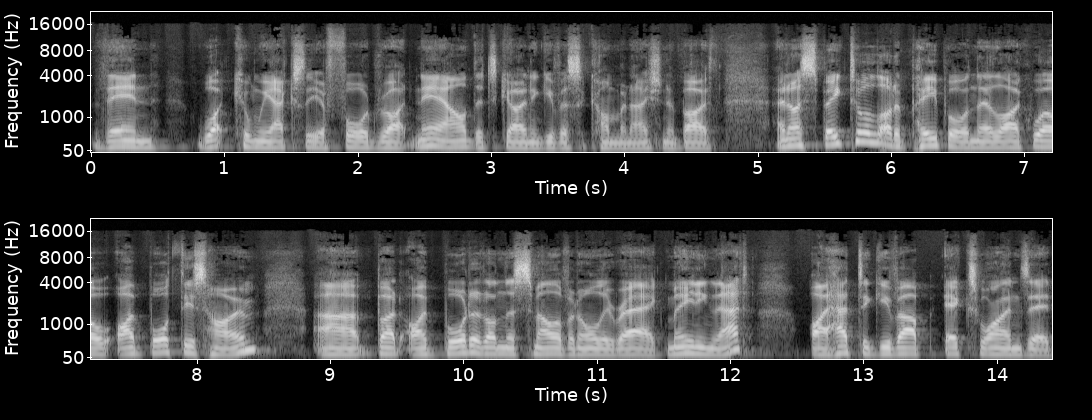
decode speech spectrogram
then what can we actually afford right now that's going to give us a combination of both? And I speak to a lot of people and they're like, well, I bought this home, uh, but I bought it on the smell of an oily rag, meaning that I had to give up X, Y, and Z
